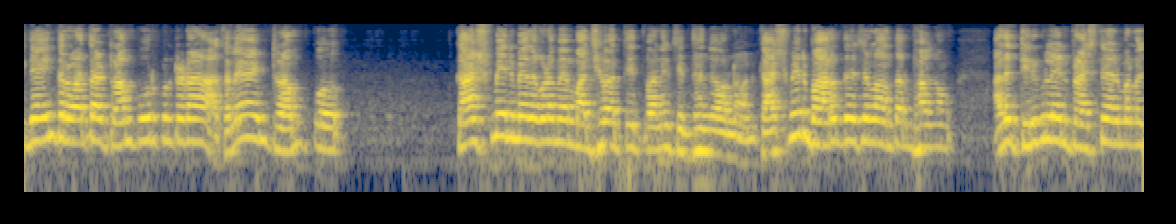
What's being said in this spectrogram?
ఇది అయిన తర్వాత ట్రంప్ ఊరుకుంటాడా? అసలే ఆయన ట్రంప్ కాశ్మీర్ మీద కూడా మేము మధ్యవర్తిత్వానికి సిద్ధంగా ఉన్నామని కాశ్మీర్ భారతదేశంలో అంతర్భాగం అదే తిరుగులేని ప్రశ్న అని మనం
